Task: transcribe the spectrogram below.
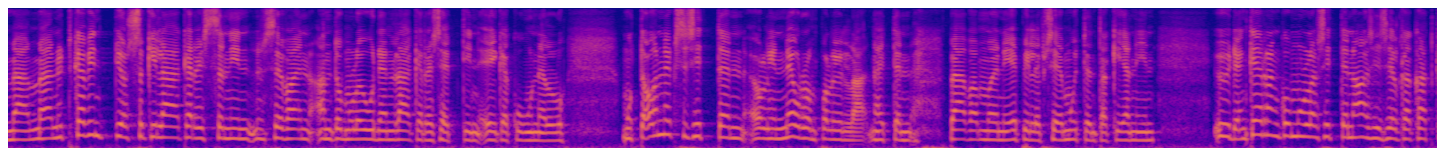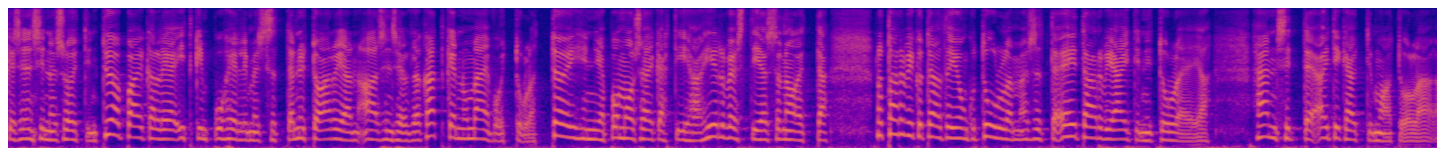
mä, mä nyt kävin jossakin lääkärissä, niin se vain antoi mulle uuden lääkereseptin eikä kuunnellut. Mutta onneksi sitten olin neuronpolilla näiden päävammojen, epilepsia ja muiden takia, niin Yhden kerran, kun mulla sitten aasinselkä katkesi, ensin soitin työpaikalle ja itkin puhelimessa, että nyt on Arjan aasinselkä katkennut, mä en voi tulla töihin. Ja pomo säikähti ihan hirveästi ja sanoi, että no tarviiko täältä jonkun tulla? Mä sanoin, että ei tarvi, äitini tulee. Ja hän sitten, äiti käytti mua tuolla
